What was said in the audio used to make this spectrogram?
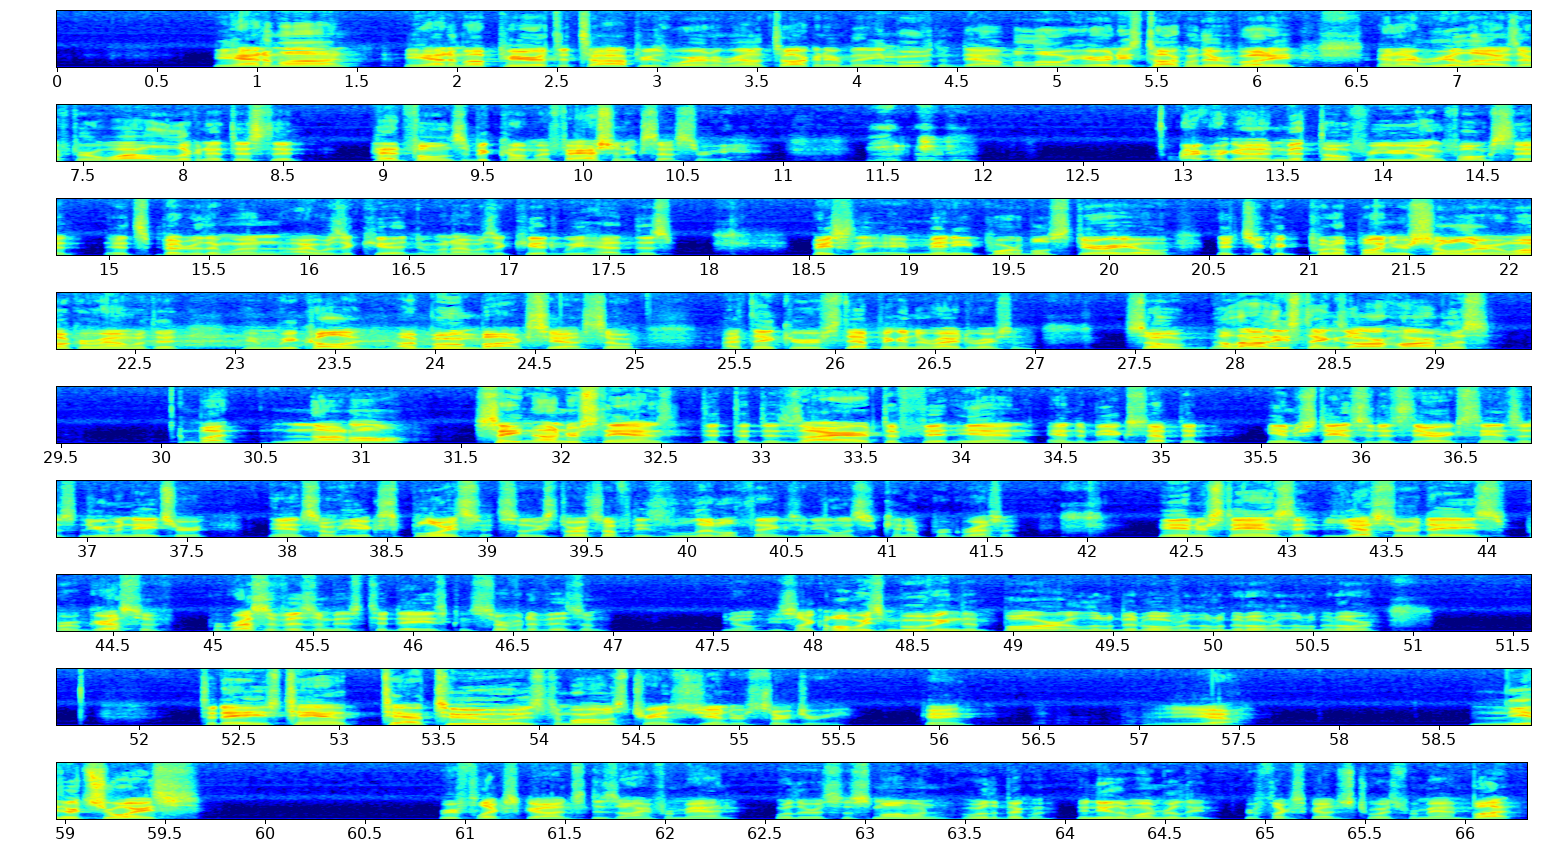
He had them on, he had them up here at the top. He was wearing around talking to everybody. He moved them down below here, and he's talking with everybody. And I realized after a while, looking at this, that headphones have become a fashion accessory. I, I got to admit, though, for you young folks, that it's better than when I was a kid. And when I was a kid, we had this basically a mini portable stereo that you could put up on your shoulder and walk around with it, and we call it a boom box. Yeah, so I think you're stepping in the right direction. So a lot of these things are harmless, but not all. Satan understands that the desire to fit in and to be accepted, he understands that it's there, understands it's human nature, and so he exploits it. So he starts off with these little things and he wants to kind of progress it. He understands that yesterday's progressive progressivism is today's conservatism. You know, he's like always moving the bar a little bit over, a little bit over, a little bit over. Today's ta- tattoo is tomorrow's transgender surgery. Okay? Yeah. Neither choice reflects God's design for man, whether it's the small one or the big one. And neither one really reflects God's choice for man, but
